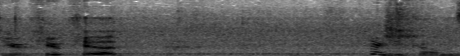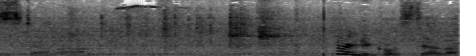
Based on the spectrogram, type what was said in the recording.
Cute, cute kid. There you go, Miss Stella. There you go, Stella.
